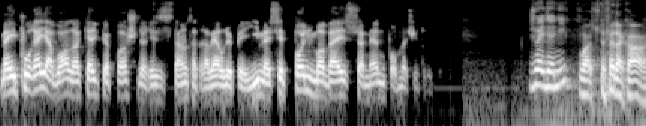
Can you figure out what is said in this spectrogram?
Mais il pourrait y avoir là, quelques poches de résistance à travers le pays, mais ce n'est pas une mauvaise semaine pour M. Trudeau. Joël Denis? Oui, tout à fait d'accord.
